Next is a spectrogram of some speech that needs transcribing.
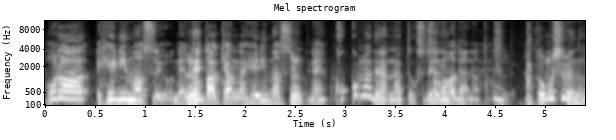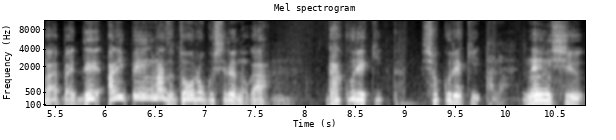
ほら減りますよね。ね。ドタキャンが減りますよね、ここまでは納得するそこまでは納得する、あと面白いのがやっぱりでアリペイにまず登録してるのが、学歴職歴年収。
